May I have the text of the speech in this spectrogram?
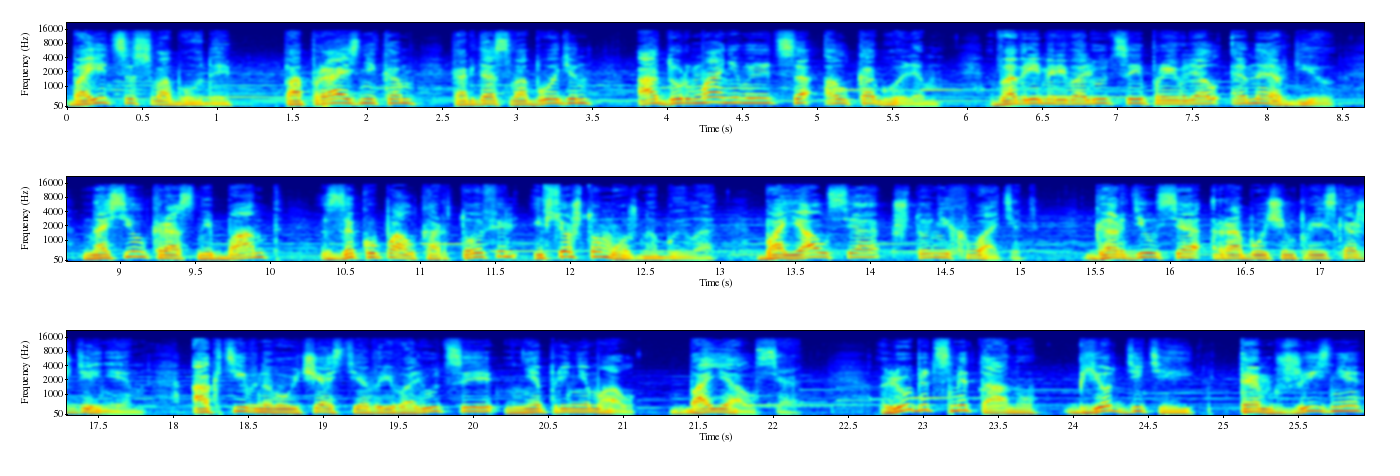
боится свободы. По праздникам, когда свободен, одурманивается алкоголем. Во время революции проявлял энергию, носил красный бант, закупал картофель и все, что можно было. Боялся, что не хватит. Гордился рабочим происхождением. Активного участия в революции не принимал. Боялся. Любит сметану, бьет детей – Темп жизни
